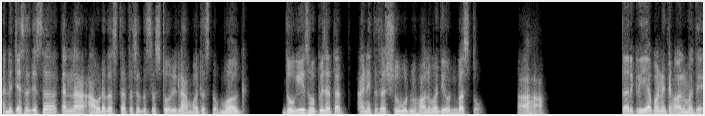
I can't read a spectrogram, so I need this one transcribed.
आणि जसं-जसं त्यांना आवडत असतं, तसं-तसं स्टोरी लांबत असतो. मग दोघेही झोपी जातात आणि तसं शुभ उठून हॉलमध्ये येऊन बसतो. हा हा तर क्रिया पण येते हॉलमध्ये.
